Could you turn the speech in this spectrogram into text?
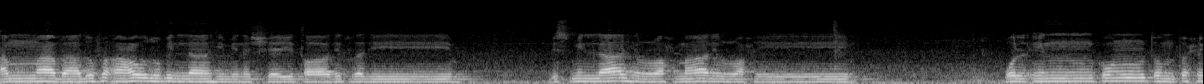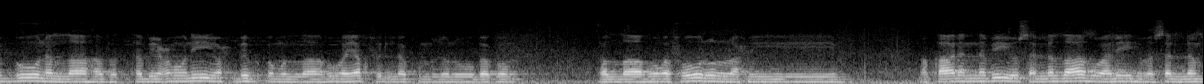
أما بعد، فأعوذ بالله من الشيطان الرجيم. بسم الله الرحمن الرحيم. قل إن كنتم تحبون الله فاتبعوني يحببكم الله ويغفر لكم ذنوبكم والله غفور رحيم وقال النبي صلى الله عليه وسلم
